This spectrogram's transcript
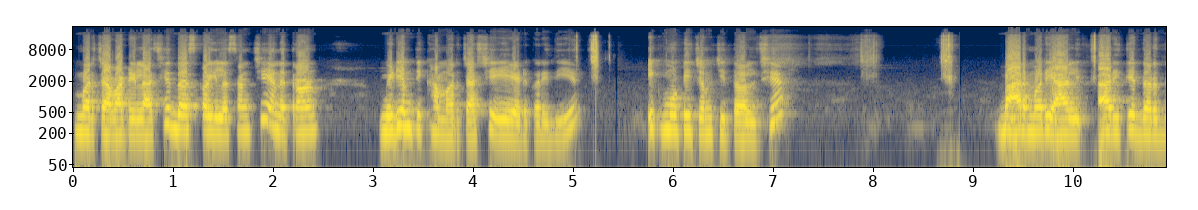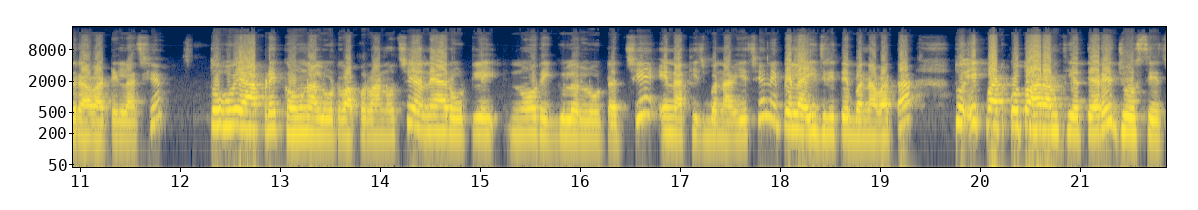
મરચા વાટેલા છે. દસ કળી લસણ છે અને ત્રણ મીડિયમ તીખા મરચા છે એ એડ કરી દઈએ. એક મોટી ચમચી તલ છે. બાર મરી આ રીતે દરદરા વાટેલા છે. તો હવે આપણે ઘઉંના લોટ વાપરવાનો છે અને આ રોટલીનો રેગ્યુલર લોટ જ છે. એનાથી જ બનાવીએ છીએ ને પેલા એ જ રીતે બનાવાતા. તો એક વાટકો તો આરામથી અત્યારે જોશે જ.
